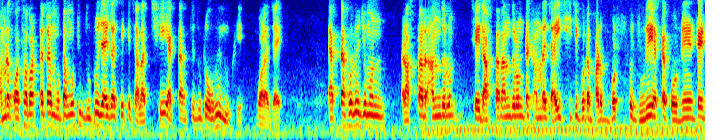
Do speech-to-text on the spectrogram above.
আমরা কথাবার্তাটা মোটামুটি দুটো জায়গা থেকে চালাচ্ছি। একটা হচ্ছে দুটো অভিমুখে বলা যায়। একটা হলো যেমন রাস্তার আন্দোলন। সেই রাস্তার আন্দোলনটাকে আমরা চাইছি যে গোটা ভারতবর্ষ জুড়ে একটা কোঅর্ডিনেটেড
